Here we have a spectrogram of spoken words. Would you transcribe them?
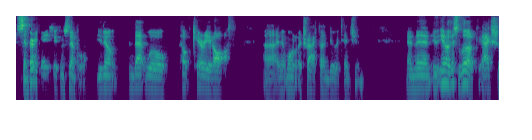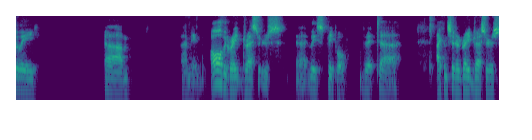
Simple. very basic and simple. You don't, and that will help carry it off, uh, and it won't attract undue attention. And then, you know, this look actually, um, I mean, all the great dressers, uh, at least people that uh, I consider great dressers,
